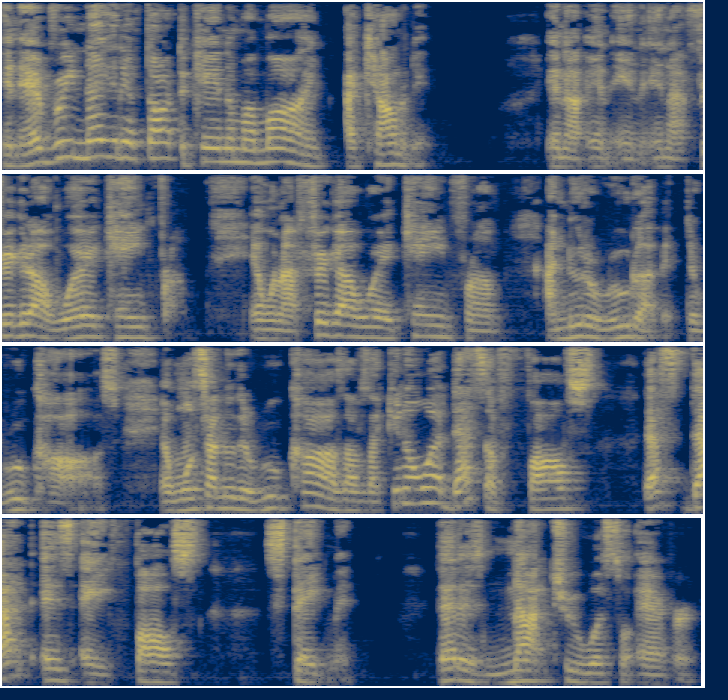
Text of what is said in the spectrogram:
And every negative thought that came to my mind, I counted it. And I, and, and, and I figured out where it came from. And when I figured out where it came from, I knew the root of it, the root cause. And once I knew the root cause, I was like, you know what? That's a false, that's, that is a false statement. That is not true whatsoever.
